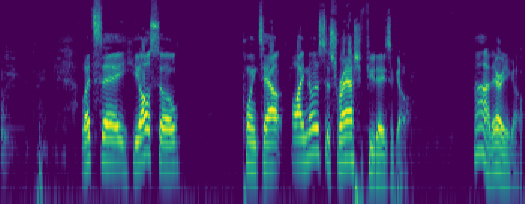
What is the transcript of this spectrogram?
Let's say he also points out, Oh, I noticed this rash a few days ago. Ah, there you go.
